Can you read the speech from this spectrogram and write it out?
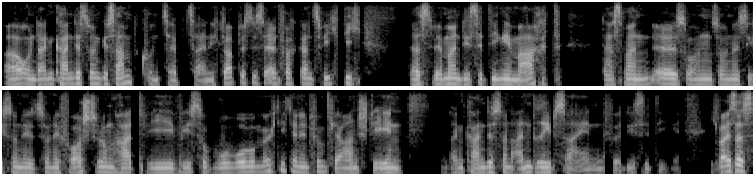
Äh, und dann kann das so ein Gesamtkonzept sein. Ich glaube, das ist einfach ganz wichtig, dass wenn man diese Dinge macht, dass man äh, so, ein, so, eine, sich so eine, so eine Vorstellung hat, wie, wie so, wo, wo, möchte ich denn in fünf Jahren stehen? Und dann kann das so ein Antrieb sein für diese Dinge. Ich weiß, dass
